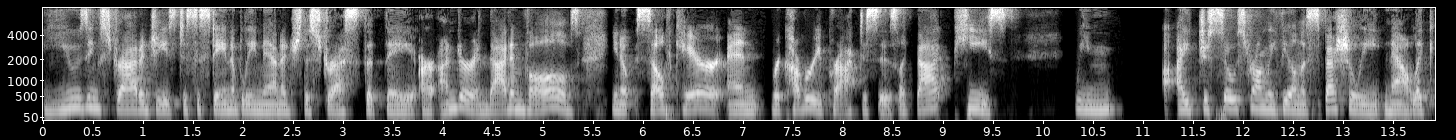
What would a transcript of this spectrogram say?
using strategies to sustainably manage the stress that they are under. And that involves you know self-care and recovery practices. Like that piece we i just so strongly feel and especially now like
